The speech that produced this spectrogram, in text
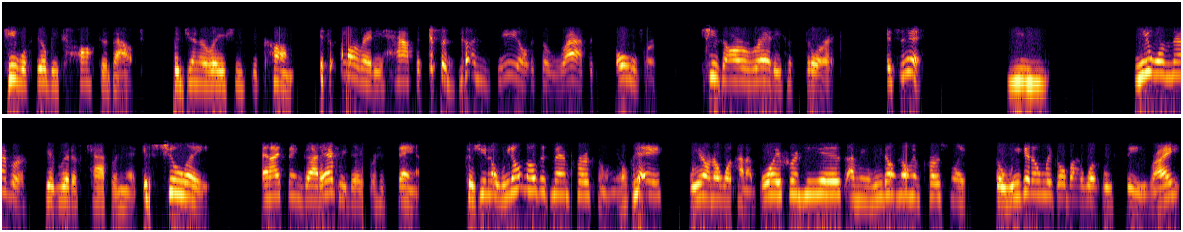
he will still be talked about for generations to come. It's already happened. It's a done deal. It's a wrap. It's over. He's already historic. It's it. You, you will never get rid of Kaepernick. It's too late. And I thank God every day for his stance. Because, you know, we don't know this man personally, okay? We don't know what kind of boyfriend he is. I mean, we don't know him personally. So we can only go by what we see, right?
